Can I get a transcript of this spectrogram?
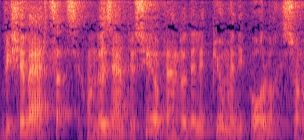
Viceversa, secondo esempio, se io prendo delle piume di pollo che sono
